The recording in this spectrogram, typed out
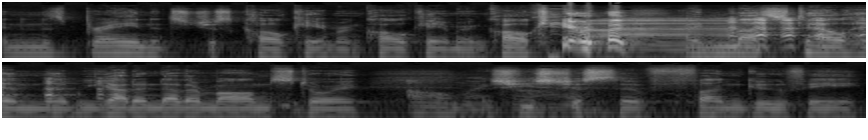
And in his brain, it's just call Cameron, call Cameron, call Cameron. Ah. I must tell him that we got another mom story. Oh my gosh. She's God. just so fun, goofy.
